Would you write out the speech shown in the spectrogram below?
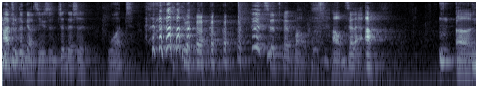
阿朱的表情是真的是 what，这太棒了。好，我们再来啊，呃，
